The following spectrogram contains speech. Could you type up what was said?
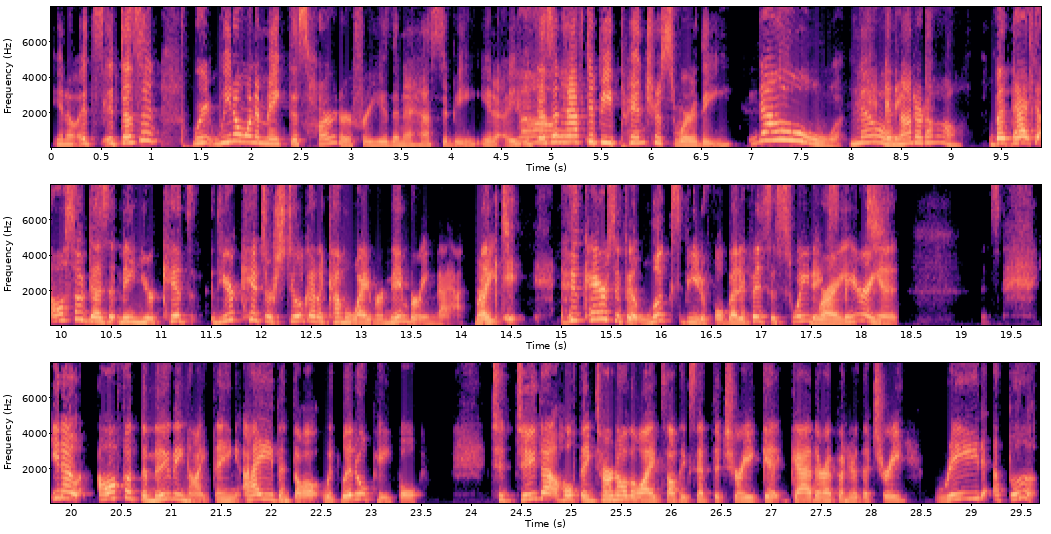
You know, it's it doesn't we we don't want to make this harder for you than it has to be. You know, no. it doesn't have to be Pinterest worthy. No. No, and not at all but that also doesn't mean your kids your kids are still going to come away remembering that right like it, who cares if it looks beautiful but if it's a sweet experience right. you know off of the movie night thing i even thought with little people to do that whole thing turn all the lights off except the tree get gather up under the tree read a book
